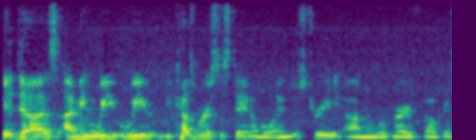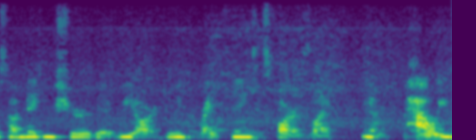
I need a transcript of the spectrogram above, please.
It does. I mean, we we because we're a sustainable industry, um, and we're very focused on making sure that we are doing the right things as far as like you know how we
